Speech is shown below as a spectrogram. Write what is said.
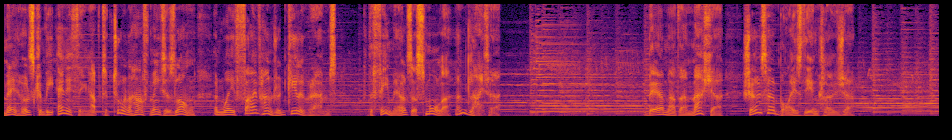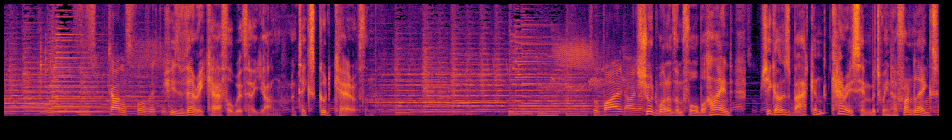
Males can be anything up to two and a half meters long and weigh 500 kilograms. The females are smaller and lighter. Bear mother Masha shows her boys the enclosure. She's very careful with her young and takes good care of them. Should one of them fall behind, she goes back and carries him between her front legs.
